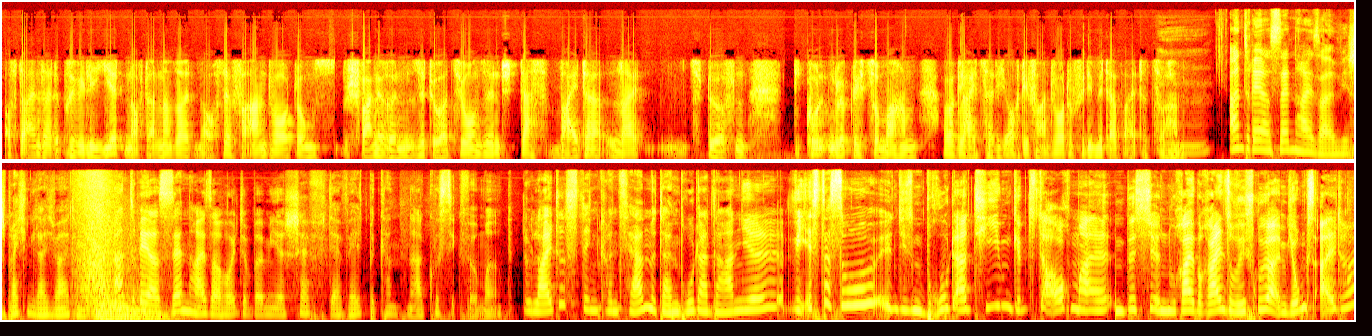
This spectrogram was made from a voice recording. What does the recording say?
auf der einen Seite privilegierten, auf der anderen Seite auch sehr verantwortungsschwangeren Situation sind, das weiterleiten zu dürfen, die Kunden glücklich zu machen, aber gleichzeitig auch die Verantwortung für die Mitarbeiter zu haben. Mhm. Andreas Sennheiser, wir sprechen gleich weiter. Andreas Sennheiser, heute bei mir Chef der weltbekannten Akustikfirma. Du leitest den Konzern mit deinem Bruder Daniel. Wie ist das so in diesem Bruderteam? Gibt es da auch mal ein bisschen Reibereien, so wie früher im Jungsalter?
